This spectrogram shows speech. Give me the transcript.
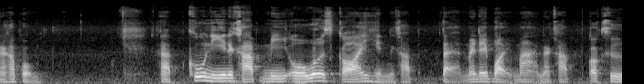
นะครับผม ครับคู่นี้นะครับมีโอเวอร์สกอร์ให้เห็นครับแต่ไม่ได้บ่อยมากนะครับ ก็คือ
